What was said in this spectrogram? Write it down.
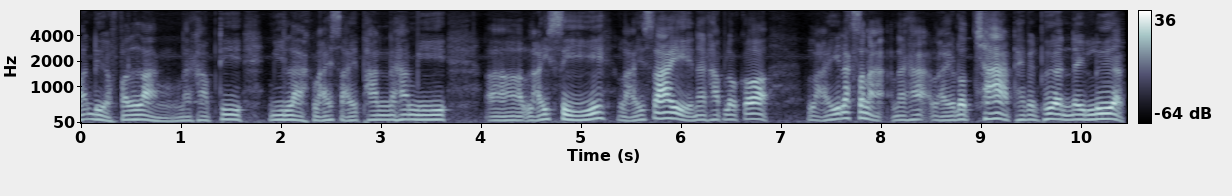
มะเดื่อฝรั่งนะครับที่มีหลากหลายสายพันธุ์นะฮะมี หลายสีหลายไส้นะครับ แล้วก็หลายลักษณะนะฮะหลายรสชาติให้เพื่อนๆได้เลือก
